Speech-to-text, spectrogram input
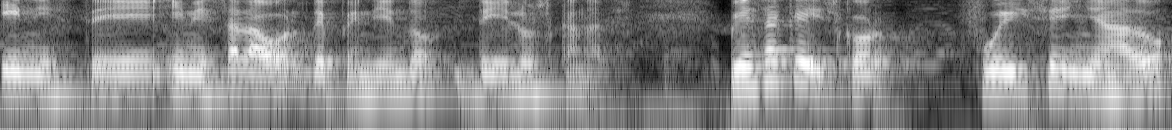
en, este, en esta labor dependiendo de los canales. Piensa que Discord fue diseñado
